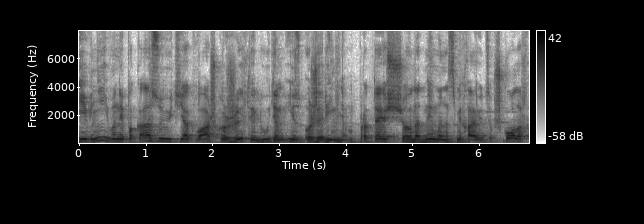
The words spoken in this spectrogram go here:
І в ній вони показують, як важко жити людям із ожирінням, про те, що над ними насміхаються в школах,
